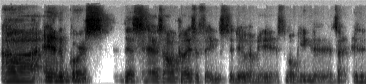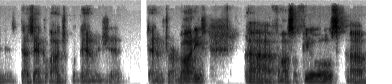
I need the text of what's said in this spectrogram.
uh, and of course, this has all kinds of things to do. I mean, smoking a, it does ecological damage, uh, damage to our bodies, uh, fossil fuels, uh,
